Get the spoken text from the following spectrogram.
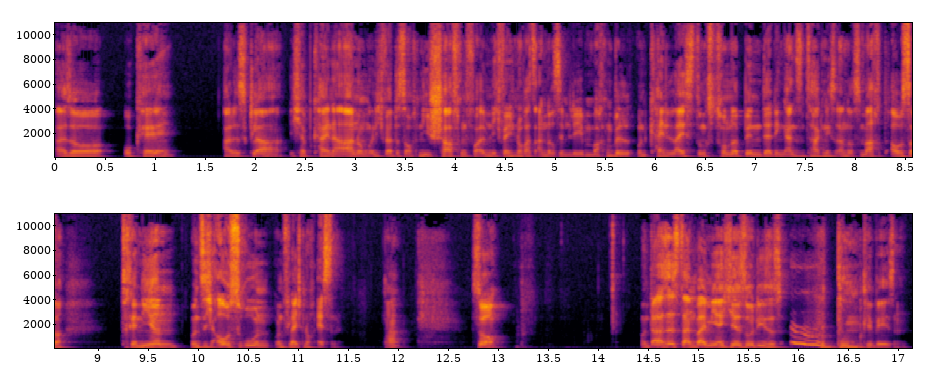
also, okay, alles klar, ich habe keine Ahnung und ich werde das auch nie schaffen, vor allem nicht, wenn ich noch was anderes im Leben machen will und kein Leistungsturner bin, der den ganzen Tag nichts anderes macht, außer trainieren und sich ausruhen und vielleicht noch essen. Ja? So. Und das ist dann bei mir hier so dieses Boom gewesen.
